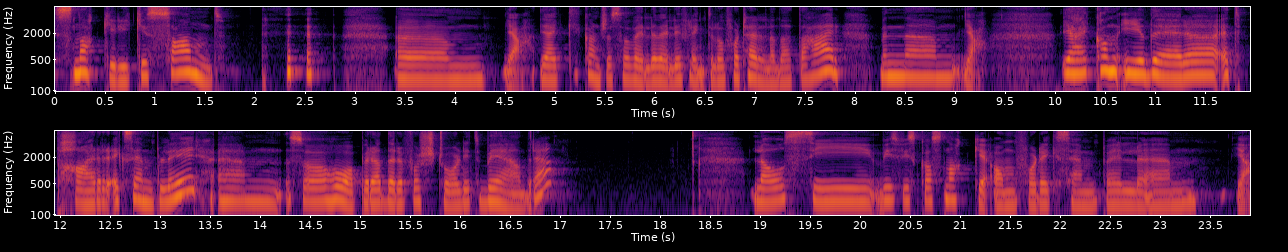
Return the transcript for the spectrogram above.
Snakker ikke sant. um, ja, jeg er ikke kanskje så veldig, veldig flink til å fortelle dette her, men um, ja. Jeg kan gi dere et par eksempler, um, så håper jeg dere forstår litt bedre. La oss si Hvis vi skal snakke om for eksempel ja,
